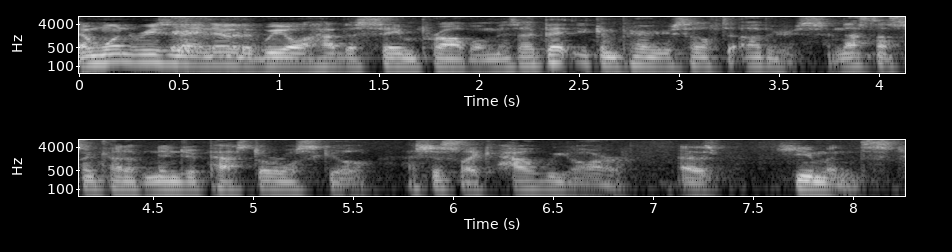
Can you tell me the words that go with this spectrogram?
And one reason I know that we all have the same problem is I bet you compare yourself to others. And that's not some kind of ninja pastoral skill. That's just like how we are as humans.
